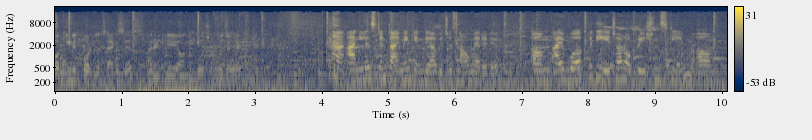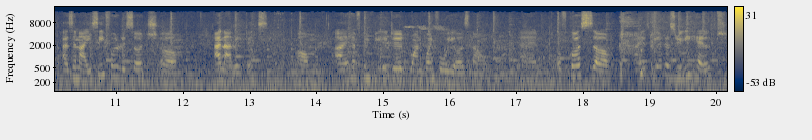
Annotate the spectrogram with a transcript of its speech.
working with Borderless Access, currently on the post of project uh, analyst in Time Inc India, which is now Meredith. Um, I work with the HR operations team um, as an IC for research um, and analytics. Um, I have completed 1.4 years now, and of course, uh, ISBR has really helped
